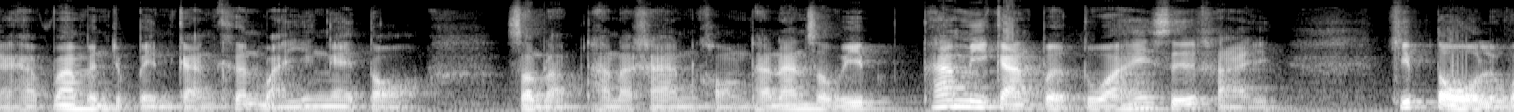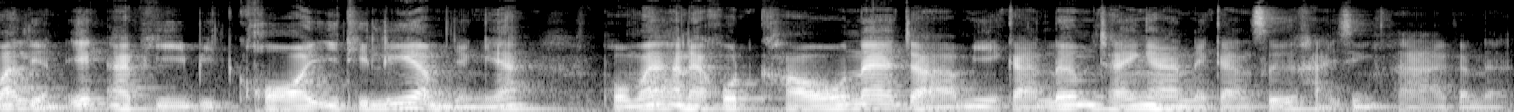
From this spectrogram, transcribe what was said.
นะครับ ว่ามันจะเป็นการเคลื่อนไหวยังไงต่อสำหรับธนาคารของทางด้านสวิฟถ้ามีการเปิดตัวให้ซื้อขายคริปโตหรือว่าเหรียญ XRP Bitcoin Ethereum อย่างเงี้ย ผมว่าอนาคตเขาน่าจะมีการเริ่มใช้งานในการซื้อขายสินค้ากันนะ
